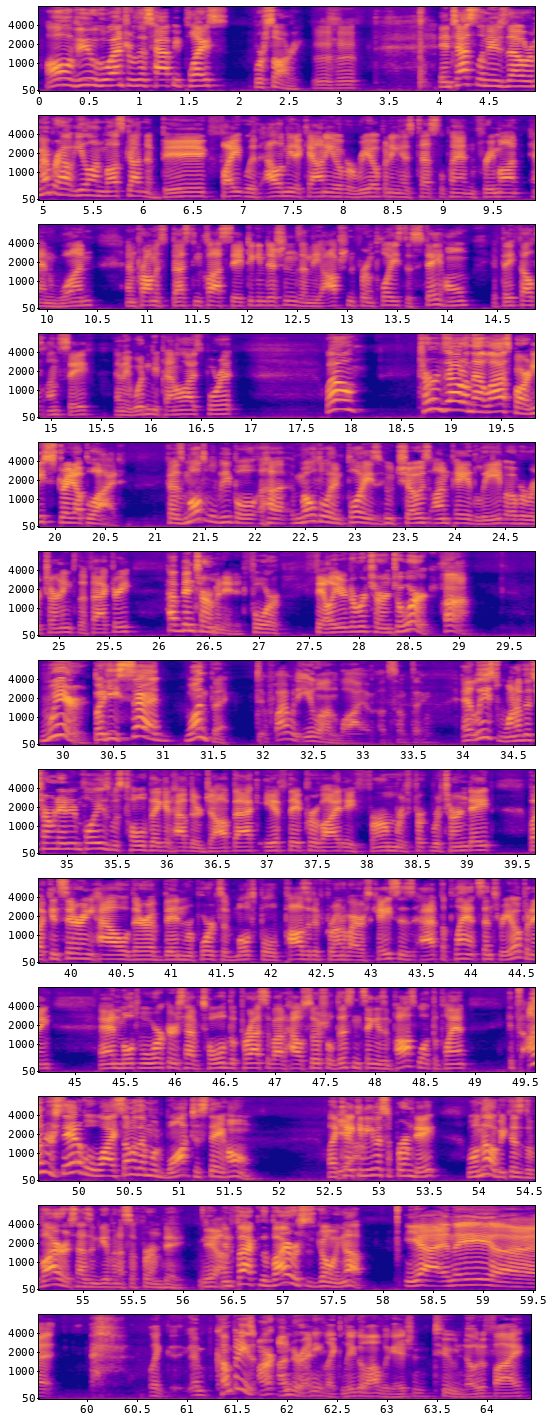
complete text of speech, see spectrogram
All of you who enter this happy place, we're sorry. Mm-hmm. In Tesla news, though, remember how Elon Musk got in a big fight with Alameda County over reopening his Tesla plant in Fremont and won and promised best in class safety conditions and the option for employees to stay home if they felt unsafe and they wouldn't be penalized for it? Well, turns out on that last part, he straight up lied. Because multiple people, uh, multiple employees who chose unpaid leave over returning to the factory have been terminated for failure to return to work. Huh. Weird, but he said one thing. Why would Elon lie about something? At least one of the terminated employees was told they could have their job back if they provide a firm re- return date. But considering how there have been reports of multiple positive coronavirus cases at the plant since reopening, and multiple workers have told the press about how social distancing is impossible at the plant, it's understandable why some of them would want to stay home. Like, hey, can you give us a firm date? Well, no, because the virus hasn't given us a firm date. Yeah. In fact, the virus is going up. Yeah, and they uh, like um, companies aren't under any like legal obligation to notify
